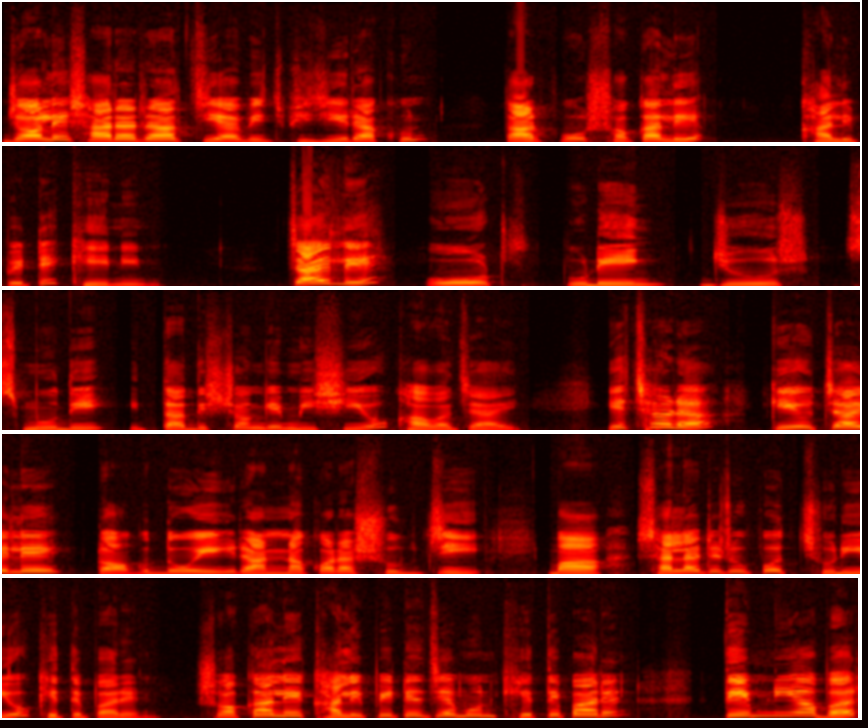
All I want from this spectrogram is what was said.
জলে সারা রাত চিয়া বীজ ভিজিয়ে রাখুন, তারপর সকালে খালি পেটে খেয়ে নিন। চাইলে ওটস, পুডিং, জুস, স্মুদি ইত্যাদির সঙ্গে মিশিয়েও খাওয়া যায়। এছাড়া কেউ চাইলে টক দই, রান্না করা সবজি বা স্যালাডের উপর ছড়িয়েও খেতে পারেন। সকালে খালি পেটে যেমন খেতে পারেন, তেমনি আবার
